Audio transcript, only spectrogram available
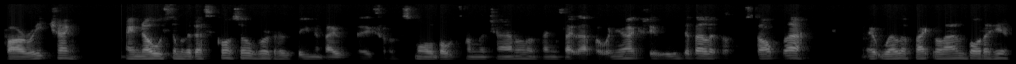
far reaching. I know some of the discourse over it has been about the sort of small boats on the channel and things like that, but when you actually read the bill, it doesn't stop there. It will affect the land border here.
